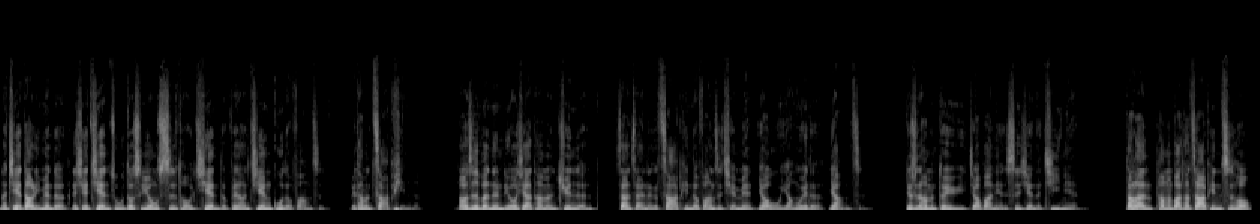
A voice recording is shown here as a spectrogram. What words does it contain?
那街道里面的那些建筑都是用石头建的，非常坚固的房子，被他们炸平了。然后日本人留下他们军人站在那个炸平的房子前面耀武扬威的样子，就是他们对于噍吧哖事件的纪念。当然，他们把它炸平之后，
